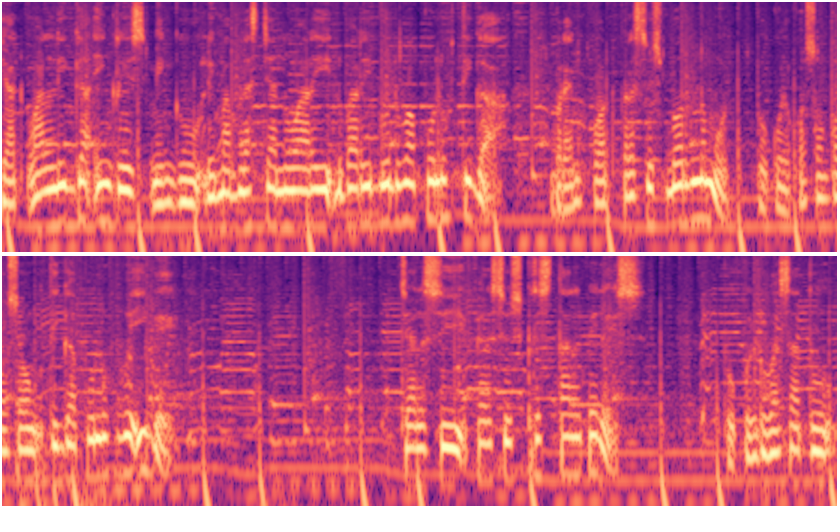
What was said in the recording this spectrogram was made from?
Jadwal Liga Inggris Minggu 15 Januari 2023 Brentford versus Bournemouth pukul 00.30 WIB. Chelsea versus Crystal Palace. Pukul 21.00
